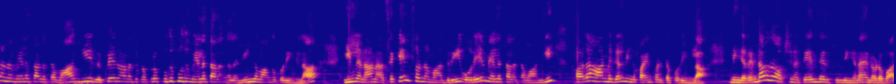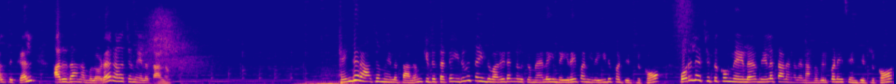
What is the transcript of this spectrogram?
சொன்ன மேலத்தாளத்தை வாங்கி ரிப்பேர் ஆனதுக்கு அப்புறம் புது புது மேலத்தாளங்களை நீங்க வாங்க போறீங்களா? இல்லைனா நான் செகண்ட் சொன்ன மாதிரி ஒரே மேலத்தாளத்தை வாங்கி பல ஆண்டுகள் நீங்க பயன்படுத்த போறீங்களா? நீங்க ரெண்டாவது ஆப்ஷனை தேர்ந்தெடுத்திருந்தீங்கன்னா என்னோட வாழ்த்துக்கள். அதுதான் நம்மளோட ராஜ மேலத்தாளம். எங்க ராஜ மேலத்தாலும் கிட்டத்தட்ட இருபத்தைந்து வருடங்களுக்கு மேல இந்த இறைப்பணியில ஈடுபட்டு இருக்கோம். ஒரு லட்சத்துக்கும் மேல மேலத்தாளங்களை நாங்க விற்பனை செஞ்சுட்டு இருக்கோம்.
